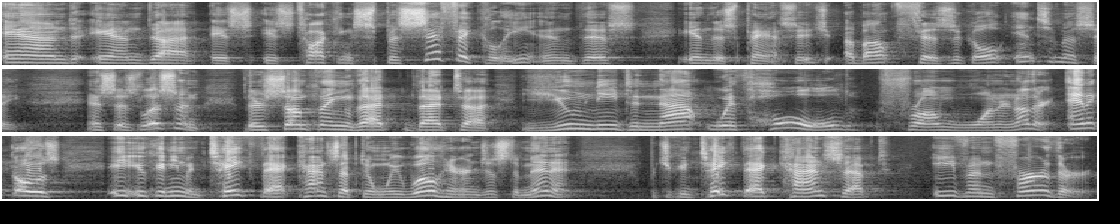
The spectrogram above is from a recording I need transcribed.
And, and uh, is, is talking specifically in this, in this passage about physical intimacy and says, listen, there's something that, that uh, you need to not withhold from one another. And it goes, you can even take that concept, and we will here in just a minute, but you can take that concept even further.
